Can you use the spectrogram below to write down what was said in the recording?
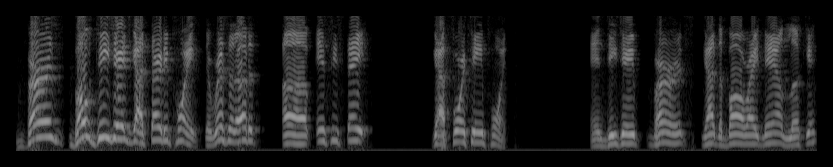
Burns, both DJs got 30 points. The rest of the other uh, NC State got 14 points. And DJ Burns got the ball right now, looking,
